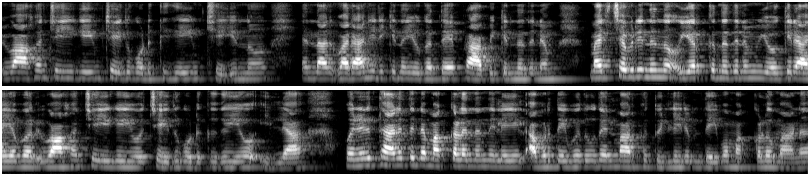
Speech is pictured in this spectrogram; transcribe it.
വിവാഹം ചെയ്യുകയും ചെയ്തു കൊടുക്കുകയും ചെയ്യുന്നു. എന്നാൽ വരാനിരിക്കുന്ന യുഗത്തെ പ്രാപിക്കുന്നതിനും മരിച്ചവരിൽ നിന്ന് ഉയർക്കുന്നതിനും യോഗ്യരായവർ വിവാഹം ചെയ്യുകയോ ചെയ്തു കൊടുക്കുകയോ ഇല്ല. പുനരുത്ഥാനത്തിന്റെ മക്കൾ എന്ന നിലയിൽ അവർ ദൈവദൂതന്മാർക്ക് തുല്യരും ദൈവമക്കളുമാണ്.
